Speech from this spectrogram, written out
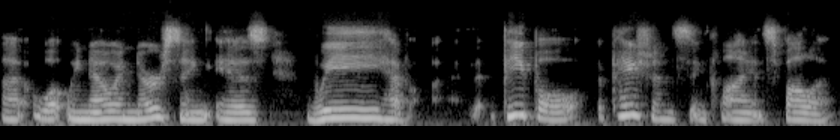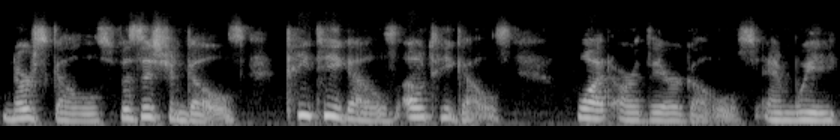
Uh, what we know in nursing is we have people, patients, and clients follow nurse goals, physician goals, PT goals, OT goals. What are their goals? And we,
